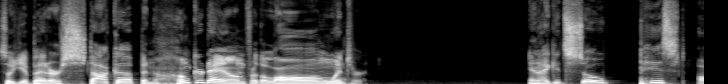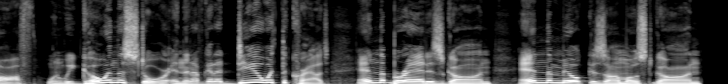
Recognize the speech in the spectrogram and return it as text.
So you better stock up and hunker down for the long winter. And I get so pissed off when we go in the store and then I've got to deal with the crowds and the bread is gone and the milk is almost gone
